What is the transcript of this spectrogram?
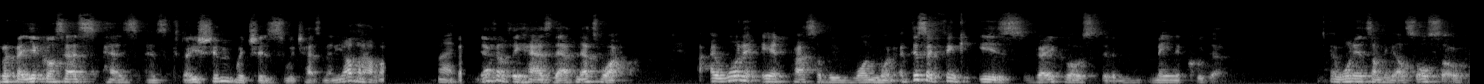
but Vayikos has has has kdoshim, which is which has many other halachas. Right. Definitely has that, and that's why I want to add possibly one more. This I think is very close to the main akuda. I want to add something else also,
